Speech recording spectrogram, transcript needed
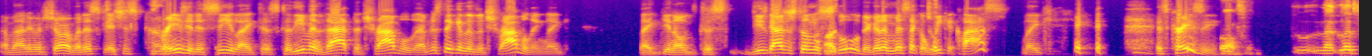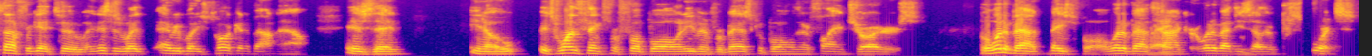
I'm not even sure, but it's it's just oh. crazy to see like this because even that the travel. I'm just thinking of the traveling, like like you know, because these guys are still in uh, school. They're gonna miss like a week of class. Like it's crazy. Awful. Let, let's not forget too, and this is what everybody's talking about now, is that you know it's one thing for football and even for basketball when they're flying charters. But what about baseball? What about right. soccer? What about these other sports?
